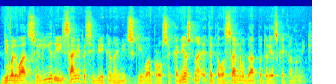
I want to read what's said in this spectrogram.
девальвацию лиры, и сами по себе экономические вопросы, конечно, это колоссальный удар по турецкой экономике.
